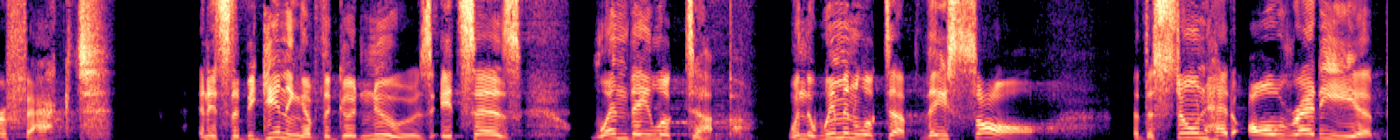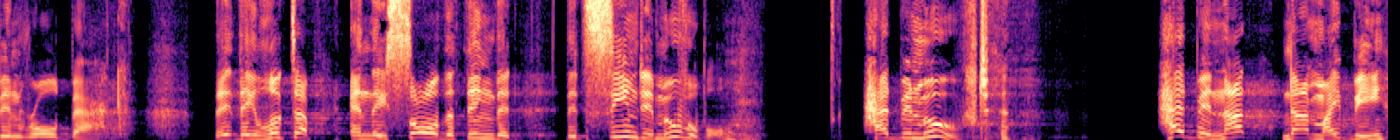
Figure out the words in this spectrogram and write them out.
of fact. And it's the beginning of the good news. It says, when they looked up, when the women looked up, they saw that the stone had already uh, been rolled back. They, they looked up and they saw the thing that, that seemed immovable had been moved. had been, not, not might be,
